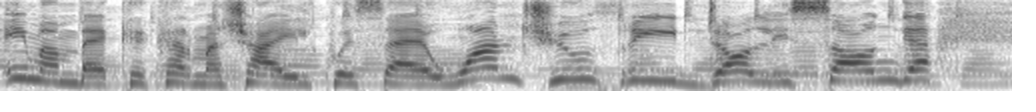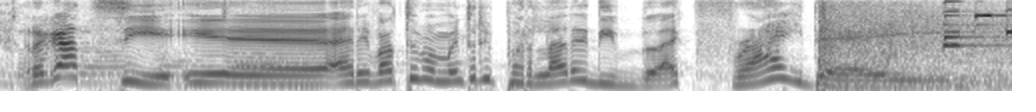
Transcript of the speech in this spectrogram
Iman Beck Karma Child, questa è One, Two, Three Jolly Song. Ragazzi, eh, è arrivato il momento di parlare di Black Friday.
